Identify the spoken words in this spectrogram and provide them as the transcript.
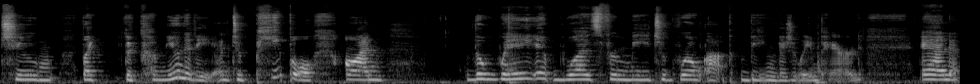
to like the community and to people on the way it was for me to grow up being visually impaired. And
